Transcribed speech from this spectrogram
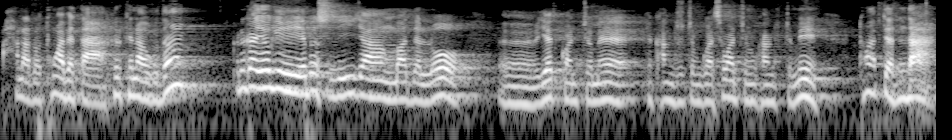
하나로 통합했다 그렇게 나오거든. 그러니까 여기 에베소 2장 마델로 어, 옛 관점의 강조점과 새 관점의 강조점이 통합된다.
